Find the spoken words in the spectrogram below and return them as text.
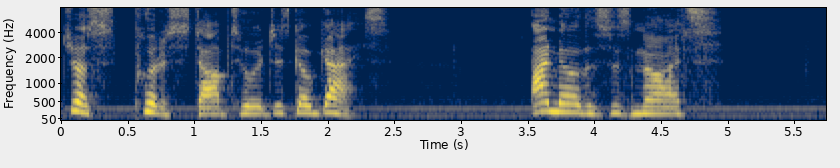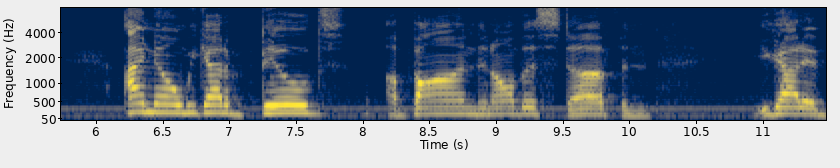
just put a stop to it. Just go, guys. I know this is not I know we got to build a bond and all this stuff and you got to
